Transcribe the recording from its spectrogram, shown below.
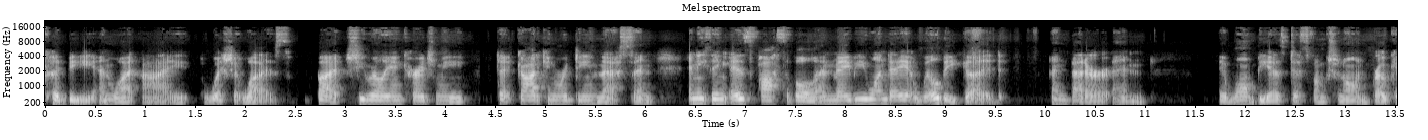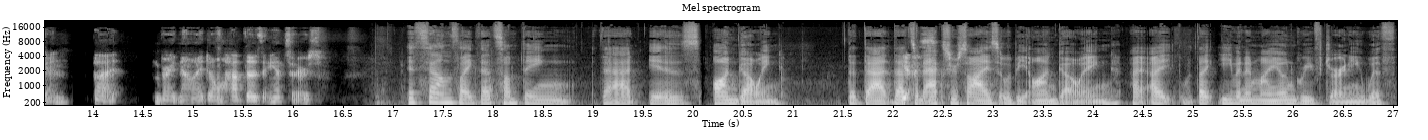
could be and what I wish it was. But she really encouraged me that God can redeem this and anything is possible and maybe one day it will be good and better and it won't be as dysfunctional and broken. But right now I don't have those answers. It sounds like that's something that is ongoing that, that that's yes. an exercise that would be ongoing. I, I like even in my own grief journey with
